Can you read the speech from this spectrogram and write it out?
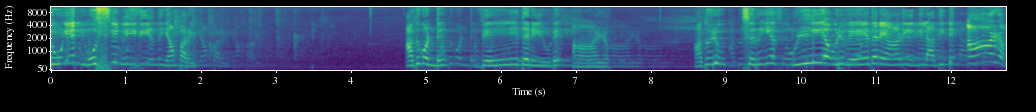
യൂണിയൻ മുസ്ലിം ലീഗ് എന്ന് ഞാൻ പറയും. അതുകൊണ്ട് വേദനയുടെ ആഴം. അതൊരു ചെറിയ നുള്ളിയ ഒരു വേദനയാണ് എങ്കിൽ അതിന്റെ ആഴം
